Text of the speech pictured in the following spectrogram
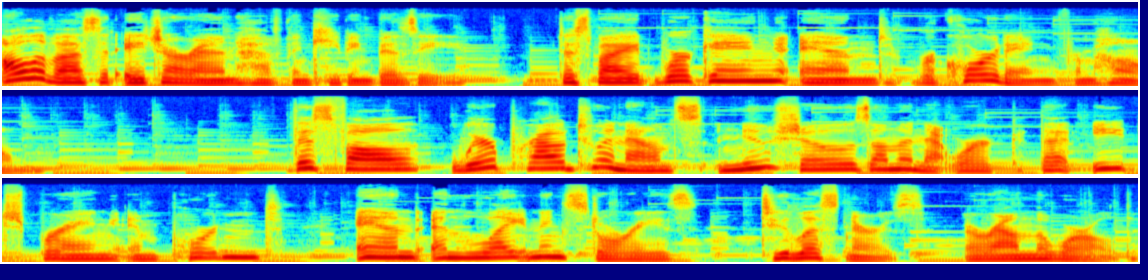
All of us at HRN have been keeping busy, despite working and recording from home. This fall, we're proud to announce new shows on the network that each bring important and enlightening stories to listeners around the world.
